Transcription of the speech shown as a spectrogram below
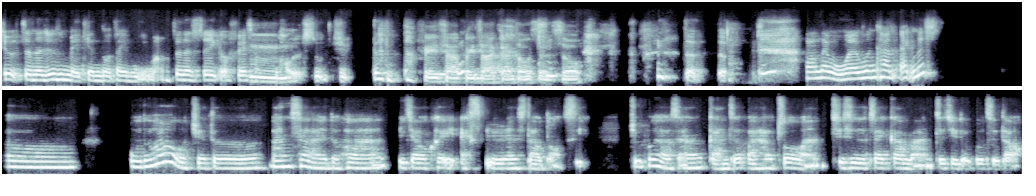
就真的就是每天都在迷茫，真的是一个非常不好的数据，真的非常非常感同身受。真的。好，那我们来问看 Agnes。嗯，我的话，我觉得慢下来的话，比较可以 experience 到东西。就不好像赶着把它做完，其实在干嘛自己都不知道。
